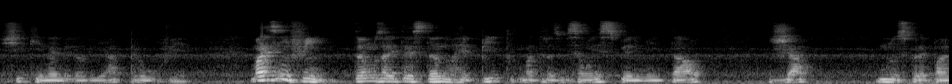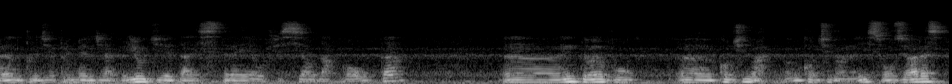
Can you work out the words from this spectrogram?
Chique, né? Melhor lhe aprouver. Mas enfim, estamos aí testando, repito, uma transmissão experimental, já nos preparando para o dia 1 de abril, dia da estreia oficial da volta. Uh, então eu vou uh, continuar, vamos continuar, não é isso? 11 horas,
